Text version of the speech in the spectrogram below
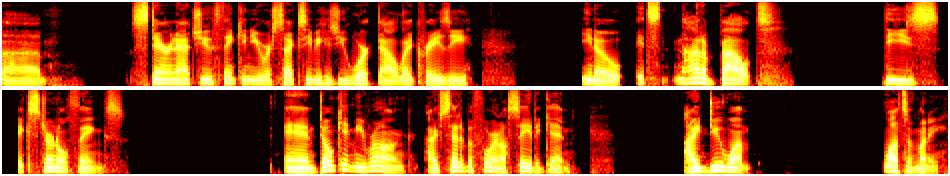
uh, staring at you thinking you were sexy because you worked out like crazy. You know, it's not about these external things. And don't get me wrong, I've said it before and I'll say it again. I do want lots of money.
